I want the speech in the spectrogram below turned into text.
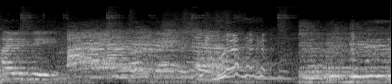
Ivy. Well,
